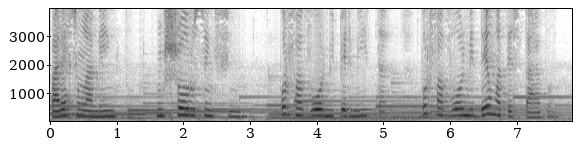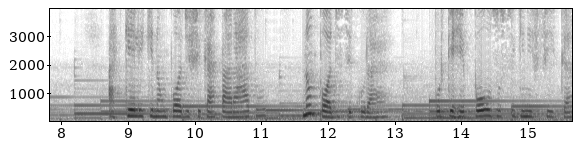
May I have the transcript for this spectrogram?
Parece um lamento, um choro sem fim. Por favor, me permita, por favor, me dê um atestado. Aquele que não pode ficar parado não pode se curar, porque repouso significa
